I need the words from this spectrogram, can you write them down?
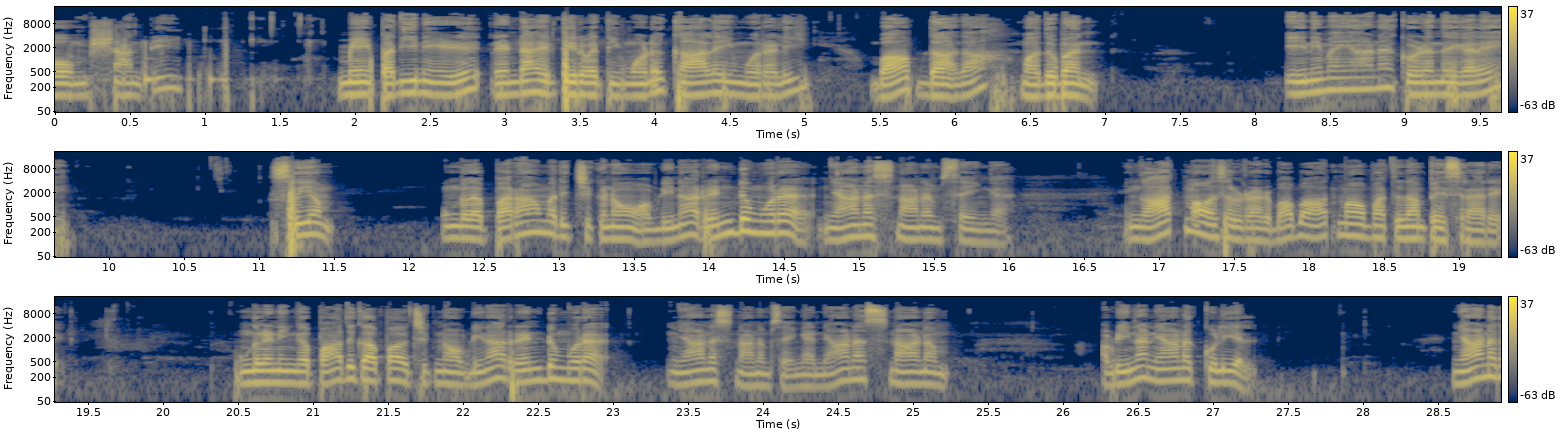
ஓம் சாந்தி. மே பதினேழு ரெண்டாயிரத்தி இருபத்தி மூணு காலை முரளி பாப் தாதா மதுபன். இனிமையான குழந்தைகளே சுயம் உங்களை பராமரிச்சுக்கணும் அப்படின்னா ரெண்டு முறை ஞான ஸ்நானம் செய்யுங்க. எங்கள் ஆத்மாவை சொல்கிறாரு பாபா ஆத்மாவை பார்த்து தான் பேசுகிறாரு உங்களை நீங்கள் பாதுகாப்பாக வச்சுக்கணும் அப்படின்னா ரெண்டு முறை ஞான ஸ்நானம் செய்யுங்க. ஞான ஸ்நானம் அப்படின்னா ஞான குளியல் ஞான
